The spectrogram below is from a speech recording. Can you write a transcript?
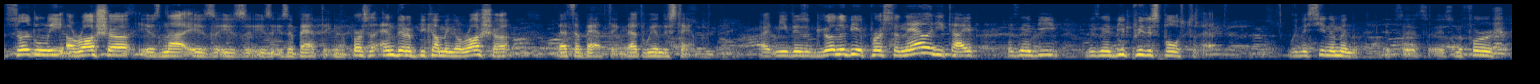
Certainly, a Rasha is not is, is, is, is a bad thing. If a person ended up becoming a Rasha, that's a bad thing. That we understand. Right? I mean, there's going to be a personality type that's going to be that's going to be predisposed to that. Going to see in a minute. It's it's it's mefurish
